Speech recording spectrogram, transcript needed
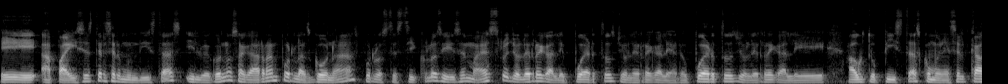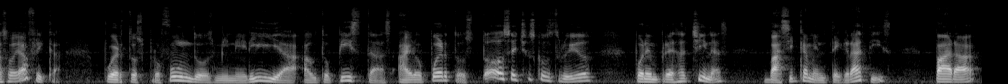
Eh, a países tercermundistas y luego nos agarran por las gónadas, por los testículos y dicen, maestro, yo le regalé puertos, yo le regalé aeropuertos, yo le regalé autopistas, como en ese el caso de África. Puertos profundos, minería, autopistas, aeropuertos, todos hechos construidos por empresas chinas, básicamente gratis, para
